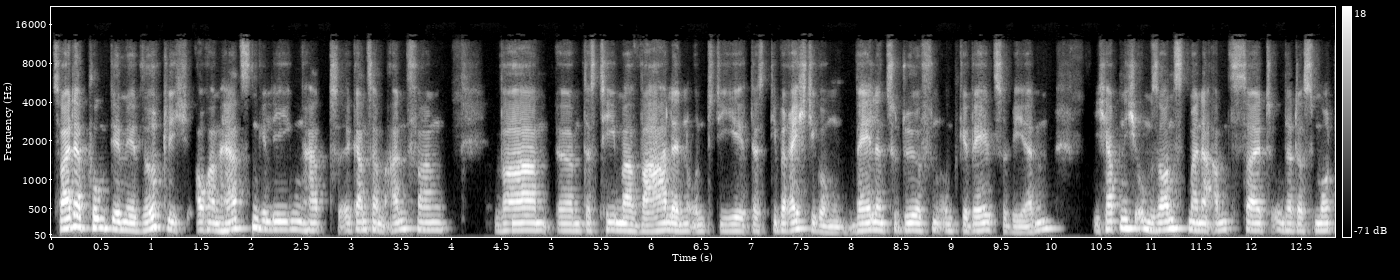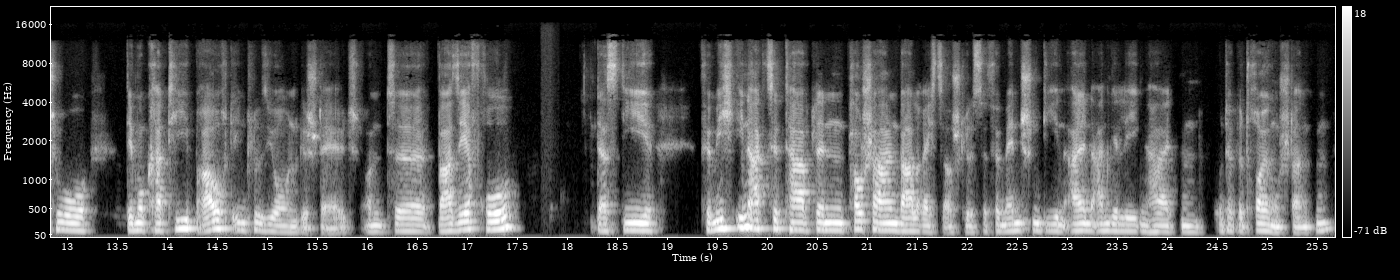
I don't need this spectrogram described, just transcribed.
Zweiter Punkt, der mir wirklich auch am Herzen gelegen hat, äh, ganz am Anfang, war äh, das Thema Wahlen und die, das, die Berechtigung, wählen zu dürfen und gewählt zu werden. Ich habe nicht umsonst meine Amtszeit unter das Motto Demokratie braucht Inklusion gestellt und äh, war sehr froh, dass die für mich inakzeptablen pauschalen Wahlrechtsausschlüsse für Menschen, die in allen Angelegenheiten unter Betreuung standen,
